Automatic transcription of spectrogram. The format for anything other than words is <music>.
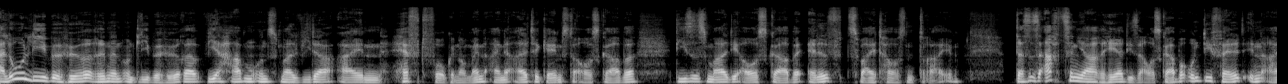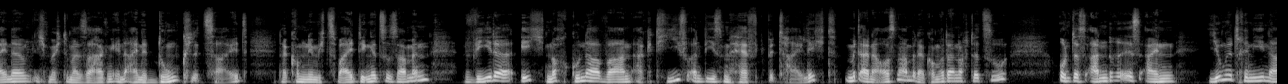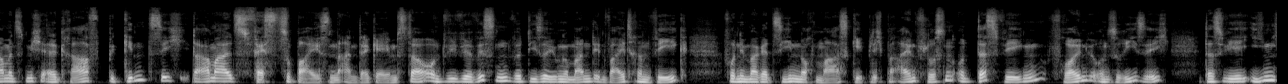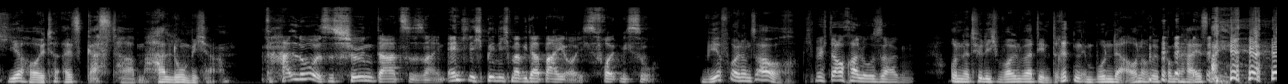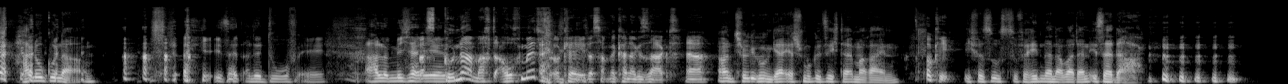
Hallo, liebe Hörerinnen und liebe Hörer. Wir haben uns mal wieder ein Heft vorgenommen, eine alte Gamester-Ausgabe. Dieses Mal die Ausgabe 11 2003. Das ist 18 Jahre her, diese Ausgabe, und die fällt in eine, ich möchte mal sagen, in eine dunkle Zeit. Da kommen nämlich zwei Dinge zusammen. Weder ich noch Gunnar waren aktiv an diesem Heft beteiligt, mit einer Ausnahme, da kommen wir dann noch dazu. Und das andere ist ein junge Trainee namens Michael Graf beginnt sich damals festzubeißen an der GameStar und wie wir wissen, wird dieser junge Mann den weiteren Weg von dem Magazin noch maßgeblich beeinflussen und deswegen freuen wir uns riesig, dass wir ihn hier heute als Gast haben. Hallo Micha. Hallo, es ist schön da zu sein. Endlich bin ich mal wieder bei euch. Es freut mich so. Wir freuen uns auch. Ich möchte auch Hallo sagen. Und natürlich wollen wir den dritten im Bunde auch noch willkommen <laughs> heißen. Hallo Gunnar. <laughs> Ihr seid alle doof, ey. Hallo Michael. Was, Gunnar macht auch mit? Okay, das hat mir keiner gesagt. Ja. Oh, <laughs> Entschuldigung, ja, er schmuggelt sich da immer rein. Okay. Ich versuche es zu verhindern, aber dann ist er da. <laughs>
